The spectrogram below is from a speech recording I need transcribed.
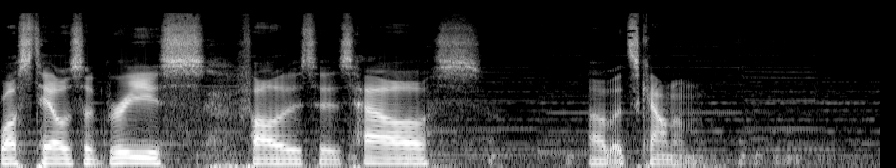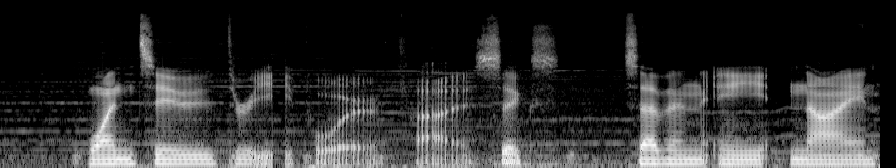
Lost Tales of Greece follows his house. Uh, let's count them. One, two, three, four, five, six, seven, eight, nine.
